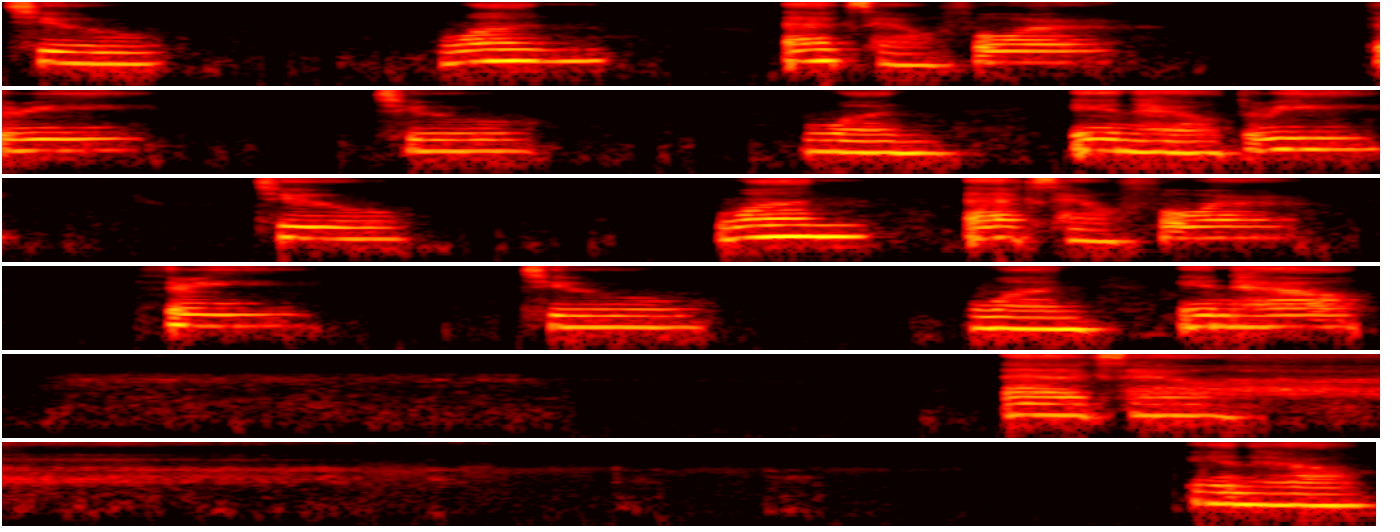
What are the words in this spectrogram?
two, one. Exhale, four, three, two, one. Inhale, three, two, one. Exhale, four, three, two, one. Inhale. Exhale. Inhale.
